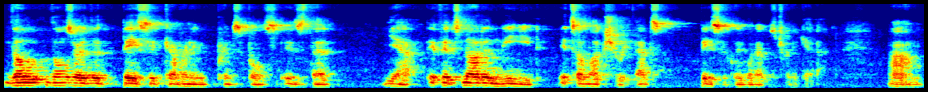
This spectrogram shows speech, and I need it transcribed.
though those are the basic governing principles is that, yeah, if it's not a need, it's a luxury. That's basically what I was trying to get at. Um,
